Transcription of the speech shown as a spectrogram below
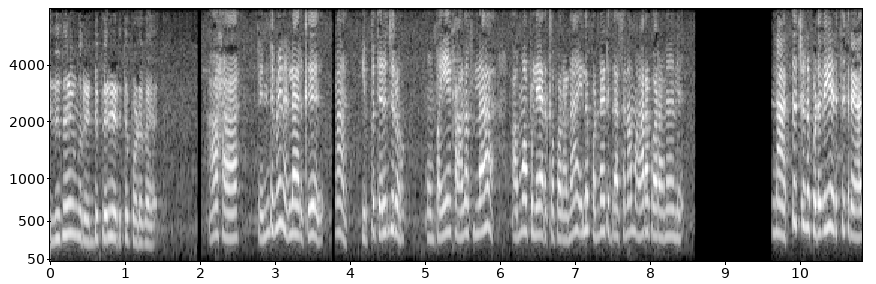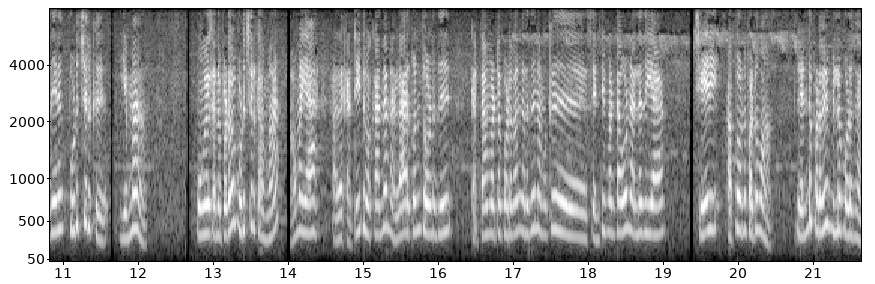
இதுதான் இவங்க ரெண்டு பேரும் எடுத்த புடவை. ஆஹா ரெண்டுமே நல்லா இருக்கு. அம்மா இப்போ தெரிஞ்சிடும் உன் பையன் காலை ஃபுல்லாக அம்மா பிள்ளையா இருக்க போறானா இல்லை பொண்டாட்டி தாசனா மாற போறானான்னு. நான் அத்தை சொன்ன புடவையே எடுத்துக்கிறேன். அது எனக்கு பிடிச்சிருக்கு. ஏம்மா உங்களுக்கு அந்த புடவை பிடிச்சிருக்காமா ஆமாயா அதை கட்டிட்டு உட்காந்தா நல்லா இருக்கும்னு தோணுது. கட்டாமட்ட புடவைங்கிறது நமக்கு சென்டிமெண்ட்டாகவும் நல்லதுயா சரி அப்போ ஒன்று பண்ணுவான் ரெண்டு புடவையும் பில்ல போடுங்க.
